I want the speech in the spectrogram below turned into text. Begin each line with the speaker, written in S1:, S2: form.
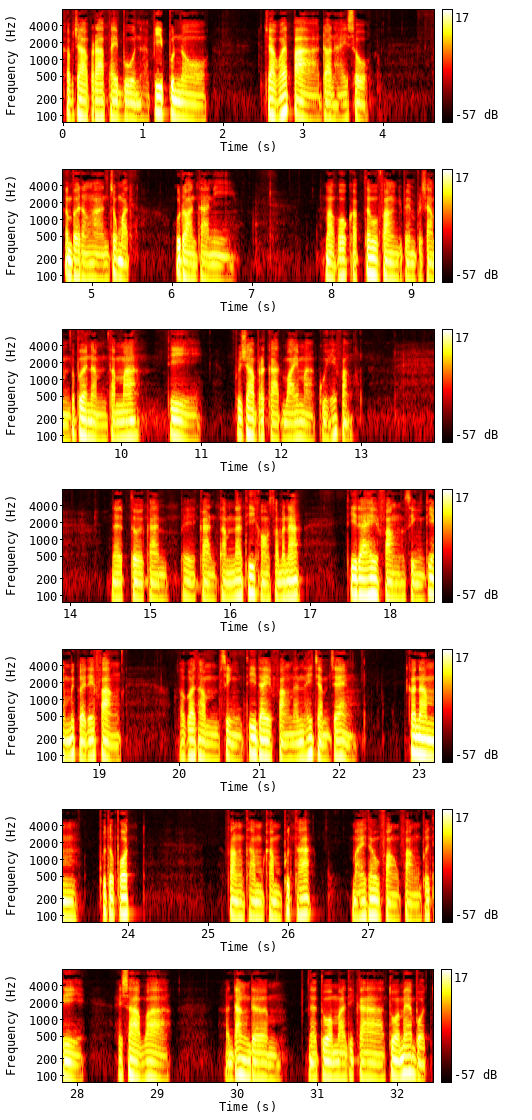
S1: ข้าพเจ้าพระไพบูลอภิปุโน จากวัดป่าดอนไหโศกอำเภอทองงานจังหวัดอุดรธานี มาพบกับท่านผู้ฟังอยู่เป็นประจำเพื่อนำธรรมะที่พระเจ้าประกาศไว้มาคุยให้ฟังนโดยการเป็นการทำหน้าที่ของสมณะที่ได้ให้ฟังสิ่งที่ยังไม่เคยได้ฟัง แล้วก็ทำสิ่งที่ได้ฟังนั้นให้จำแจ้ง ก็นำพุทธพจน์ ฟังธรรมคำพุทธะมาให้ท่านฟังฟังเพื่อที่ให้ทราบว่า ดั้งเดิมนะตัวมาติกาตัวแม่บท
